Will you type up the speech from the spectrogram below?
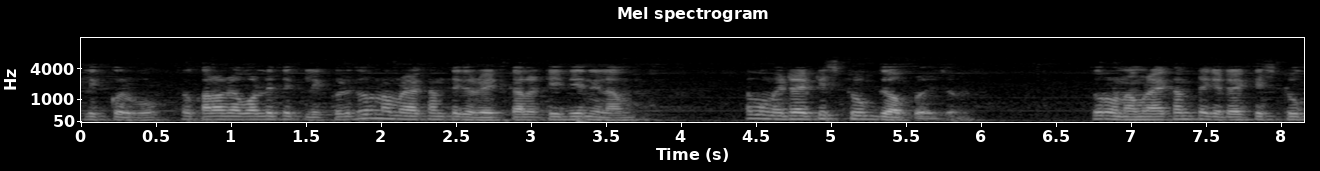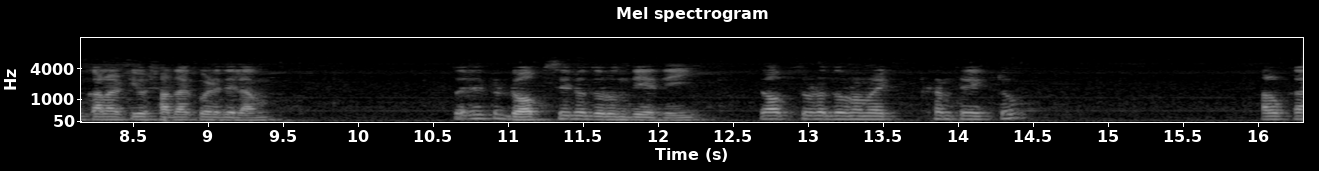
ক্লিক করব। তো কালার ওভারলেতে ক্লিক করে ধরুন আমরা এখান থেকে রেড কালারটি দিয়ে নিলাম এবং এটা একটি স্ট্রোক দেওয়া প্রয়োজন। ধরুন আমরা এখান থেকে এটা একটি স্ট্রোক কালারটিও সাদা করে দিলাম। তো এটা একটু ডপ সিডও ধরুন দিয়ে দিই। ডপ সিডও ধরুন আমরা এখান থেকে একটু হালকা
